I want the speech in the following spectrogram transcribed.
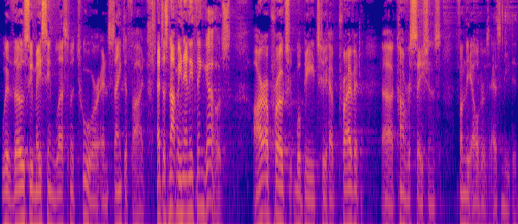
with those who may seem less mature and sanctified. That does not mean anything goes. Our approach will be to have private uh, conversations from the elders as needed.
